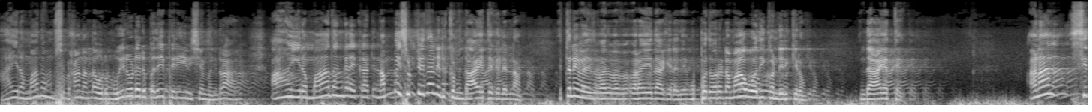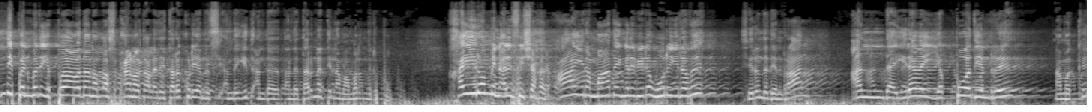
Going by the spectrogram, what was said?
ஆயிரம் மாதம் சுபான் அல்ல ஒரு உயிரோடு இருப்பதே பெரிய விஷயம் என்றால் ஆயிரம் மாதங்களை காட்டி நம்மை சுற்றி தான் இருக்கும் இந்த ஆயத்துக்கள் எல்லாம். எத்தனை வயது வ- வ- வயதாகிறது? முப்பது வருடமாக ஓதிக்கொண்டிருக்கிறோம் இந்த ஆயத்தை. ஆனால் சிந்திப்பு என்பது எப்போதாவது தான் அல்லாஹ் சுப்ஹானஹு அதை தரக்கூடிய அந்த சி- அந்த இது அந்த அந்த தருணத்தில் நாம் அமர்ந்திருப்போம். ஹைரோமின் மின் அல்ஃபி ஷஹர். ஆயிரம் மாதங்களை விட ஒரு இரவு சிறந்தது என்றால் அந்த இரவை எப்போது என்று நமக்கு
